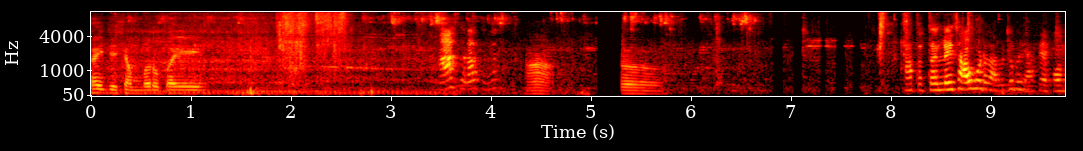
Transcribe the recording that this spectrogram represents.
काहीचे शंभर रुपये हा सर असं का? हा. अं, आता तर लयच अवघड झालं का भाई आपल्या फोन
